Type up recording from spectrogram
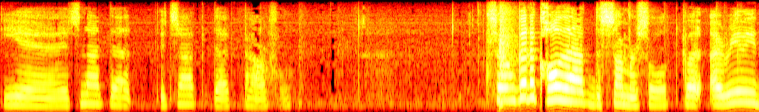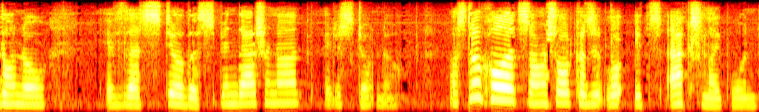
yeah, it's not that, it's not that powerful. So I'm gonna call that the somersault, but I really don't know if that's still the spin dash or not. I just don't know. I'll still call it somersault because it look it acts like one.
